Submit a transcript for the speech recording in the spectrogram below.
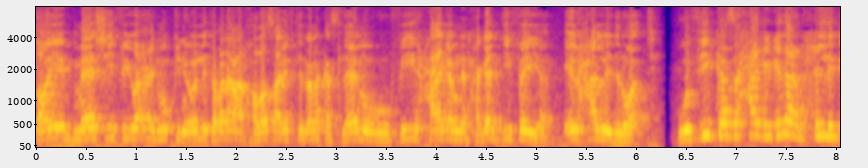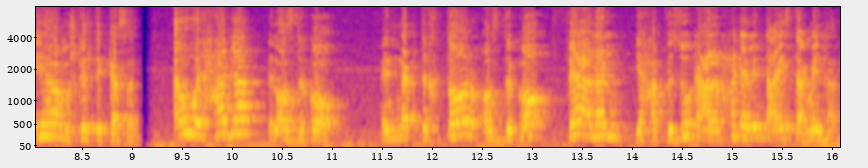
طيب ماشي. في واحد ممكن يقول لي طب أنا خلاص عرفت إن أنا كسلان وفي حاجة من الحاجات دي فيا. إيه الحل دلوقتي؟ وفي كذا حاجة كده هنحل بيها مشكلة الكسل. أول حاجة الأصدقاء. إنك تختار أصدقاء فعلا يحفزوك على الحاجة اللي أنت عايز تعملها.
